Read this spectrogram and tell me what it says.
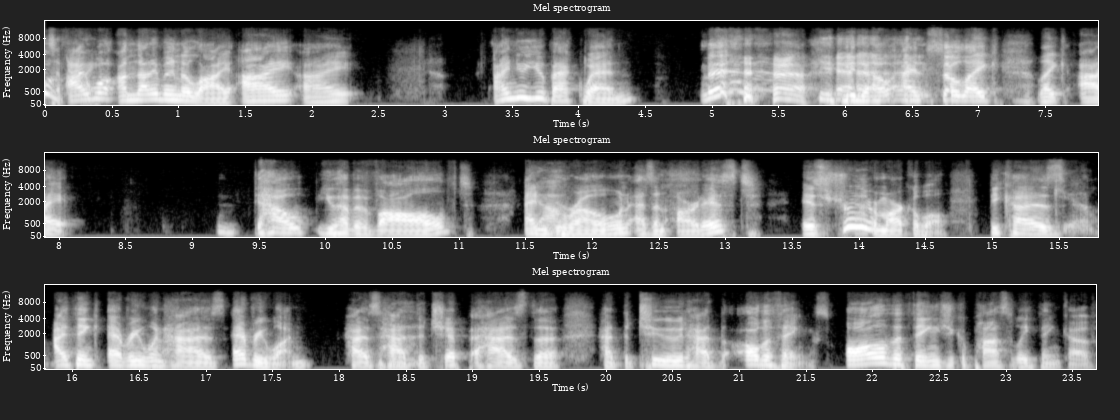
will. to I will. I'm not even gonna lie. I I I knew you back when. You know, and so like like I how you have evolved and Yeah. grown as an artist is truly Yeah. remarkable because I think everyone has everyone has had Yeah. the chip, has the had the tude, had the, all the things, all the things you could possibly think of,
